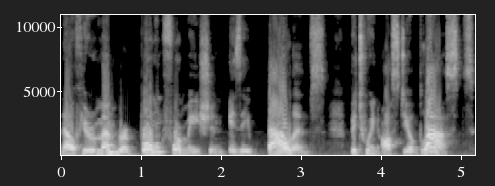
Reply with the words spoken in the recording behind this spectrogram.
Now, if you remember, bone formation is a balance between osteoblasts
